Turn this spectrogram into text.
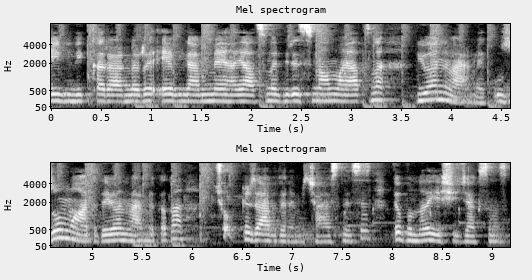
evlilik kararları, evlenme, hayatına birisini alma, hayatına yön vermek, uzun vadede yön vermek adına çok güzel bir dönem içerisindesiniz ve bunları yaşayacaksınız.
